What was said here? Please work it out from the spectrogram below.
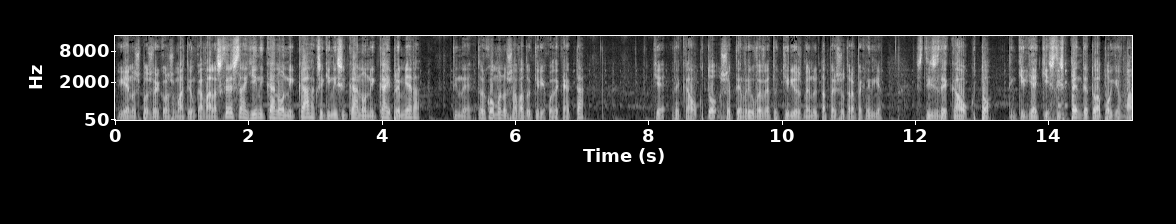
η Ένωση Ποσφαιρικών Σωματείων Καβάλας χθες θα γίνει κανονικά, θα ξεκινήσει κανονικά η πρεμιέρα την, το ερχόμενο Σαββατοκύριακο 17 και 18 Σεπτεμβρίου βέβαια το κυρίως μενού τα περισσότερα παιχνίδια στις 18 την Κυριακή στις 5 το απόγευμα.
